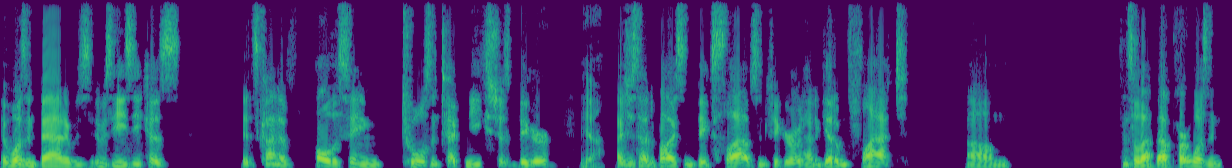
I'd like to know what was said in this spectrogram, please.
it wasn't bad. It was it was easy because it's kind of all the same tools and techniques, just bigger. Yeah. I just had to buy some big slabs and figure out how to get them flat. Um, and so that that part wasn't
